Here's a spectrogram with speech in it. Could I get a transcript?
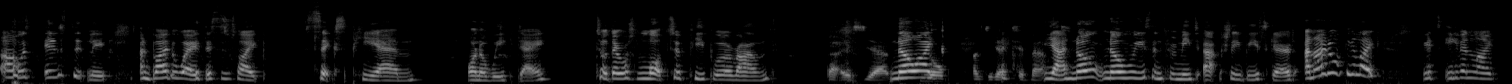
I was instantly and by the way this is like 6 p.m on a weekday so there was lots of people around that is yeah. no I to get kidnapped. yeah no no reason for me to actually be scared and i don't feel like it's even like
